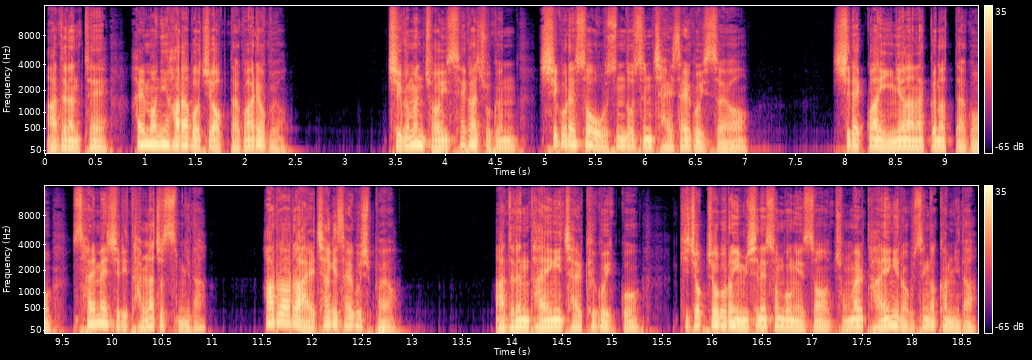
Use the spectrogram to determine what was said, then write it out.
아들한테 할머니, 할아버지 없다고 하려고요. 지금은 저희 세 가족은 시골에서 오순도순 잘 살고 있어요. 시댁과 인연 하나 끊었다고 삶의 질이 달라졌습니다. 하루하루 알차게 살고 싶어요. 아들은 다행히 잘 크고 있고 기적적으로 임신에 성공해서 정말 다행이라고 생각합니다.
